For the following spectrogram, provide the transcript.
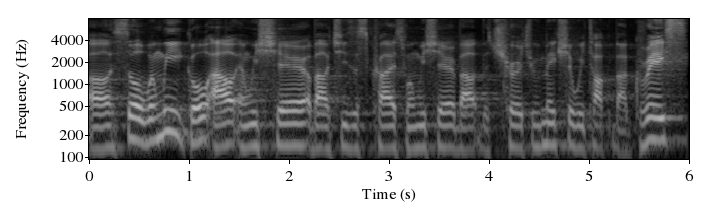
Uh, so when we go out and we share about Jesus Christ, when we share about the church, we make sure we talk about grace,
